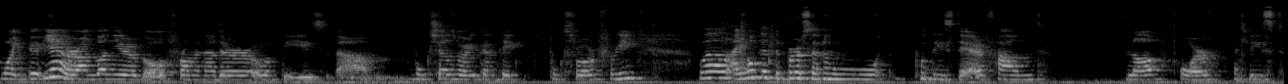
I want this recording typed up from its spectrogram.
like uh, yeah, around one year ago from another of these um, bookshelves where you can take books for free. Well, I hope that the person who put this there found love or at least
